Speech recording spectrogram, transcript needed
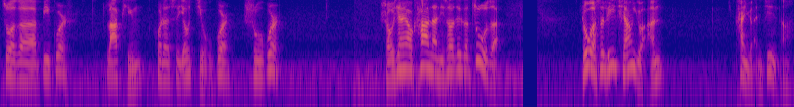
做个壁柜儿拉平，或者是有酒柜儿、书柜儿。首先要看呢，你说这个柱子，如果是离墙远，看远近啊；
